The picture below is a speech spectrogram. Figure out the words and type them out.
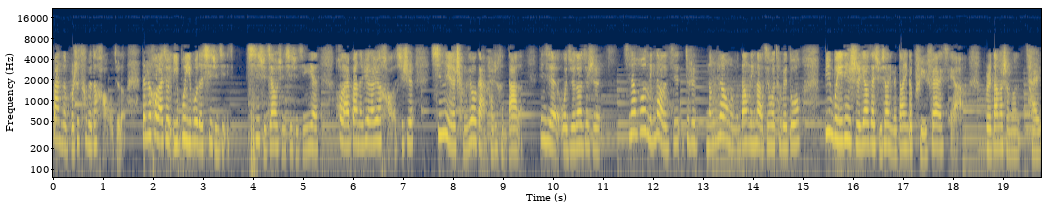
办的不是特别的好，我觉得。但是后来就一步一步的吸取经吸取教训，吸取经验，后来办的越来越好了。其实心里的成就感还是很大的，并且我觉得就是新加坡领导的机，就是能让我们当领导机会特别多，并不一定是要在学校里面当一个 prefect 呀，或者当个什么才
